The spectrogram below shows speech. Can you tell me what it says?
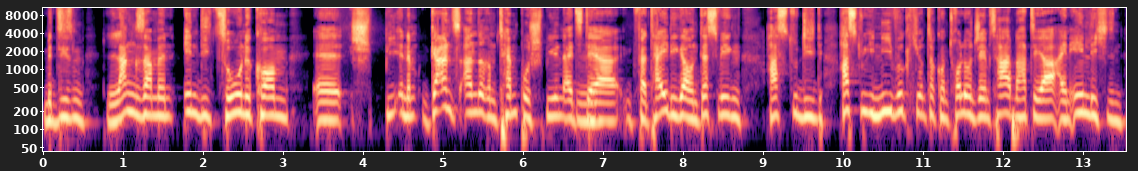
mit diesem langsamen in die Zone kommen, äh, spiel, in einem ganz anderen Tempo spielen als der Verteidiger und deswegen hast du die, hast du ihn nie wirklich unter Kontrolle und James Harden hatte ja einen ähnlichen,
